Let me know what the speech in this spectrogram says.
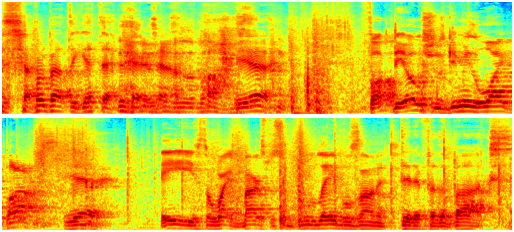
So I'm about to get that there This now. is the box. Yeah, Fuck the oceans, give me the white box. yeah. Hey, it's the white box with some blue labels on it. Did it for the box.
